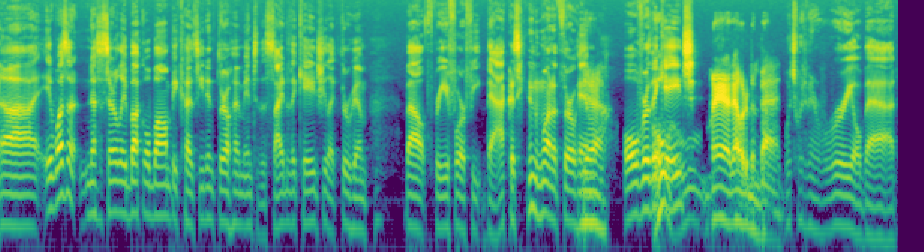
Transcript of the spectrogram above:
uh, it wasn't necessarily a buckle bomb because he didn't throw him into the side of the cage. He like threw him about three or four feet back because he didn't want to throw him Yeah. over the Oh, cage man, that would have been bad. which would have been real bad.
